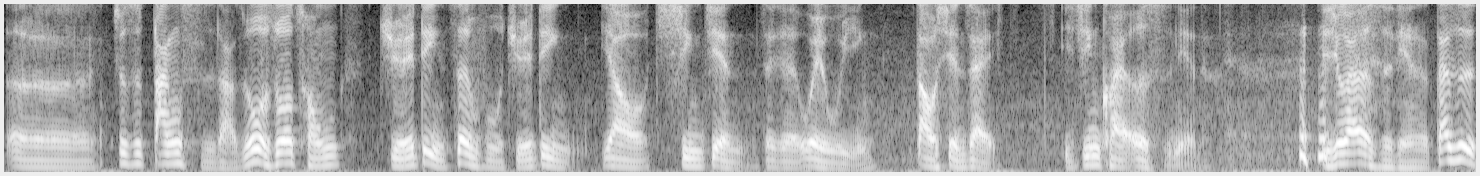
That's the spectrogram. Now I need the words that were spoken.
呃，就是当时啦，如果说从决定政府决定要新建这个魏武营到现在。已经快二十年了，已经快二十年了。但是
